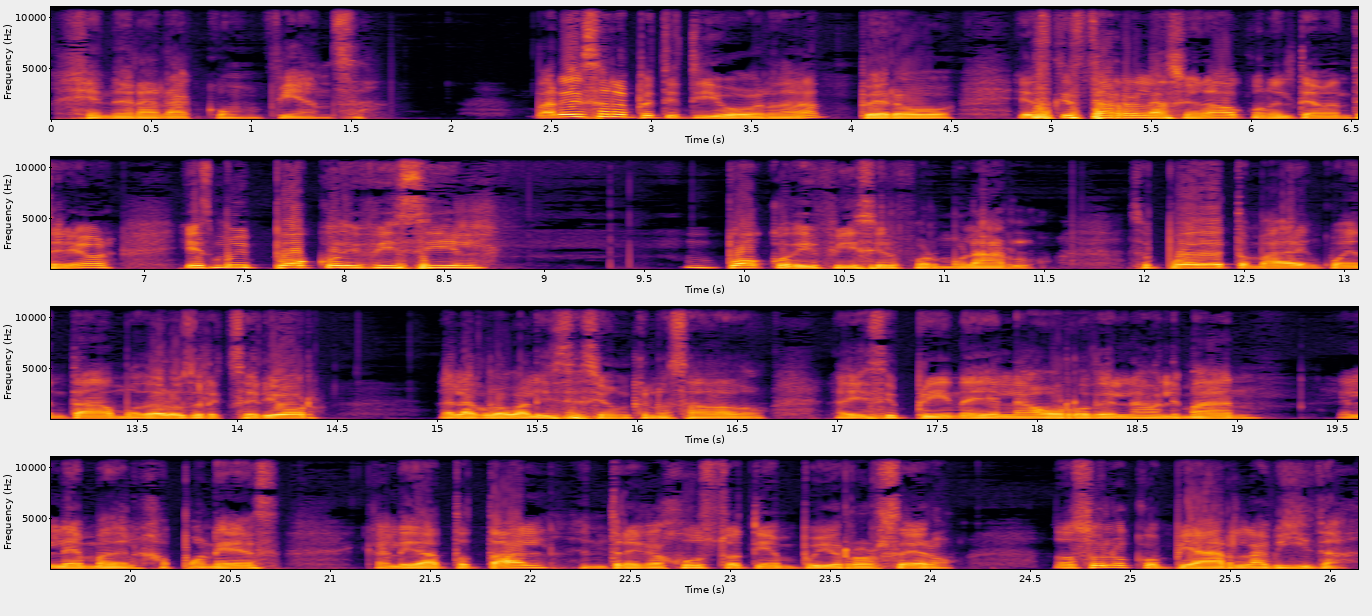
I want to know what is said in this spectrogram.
generará confianza. Parece repetitivo, ¿verdad? Pero es que está relacionado con el tema anterior y es muy poco difícil, un poco difícil formularlo. Se puede tomar en cuenta modelos del exterior, de la globalización que nos ha dado, la disciplina y el ahorro del alemán, el lema del japonés, calidad total, entrega justo a tiempo y error cero. No solo copiar la vida,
